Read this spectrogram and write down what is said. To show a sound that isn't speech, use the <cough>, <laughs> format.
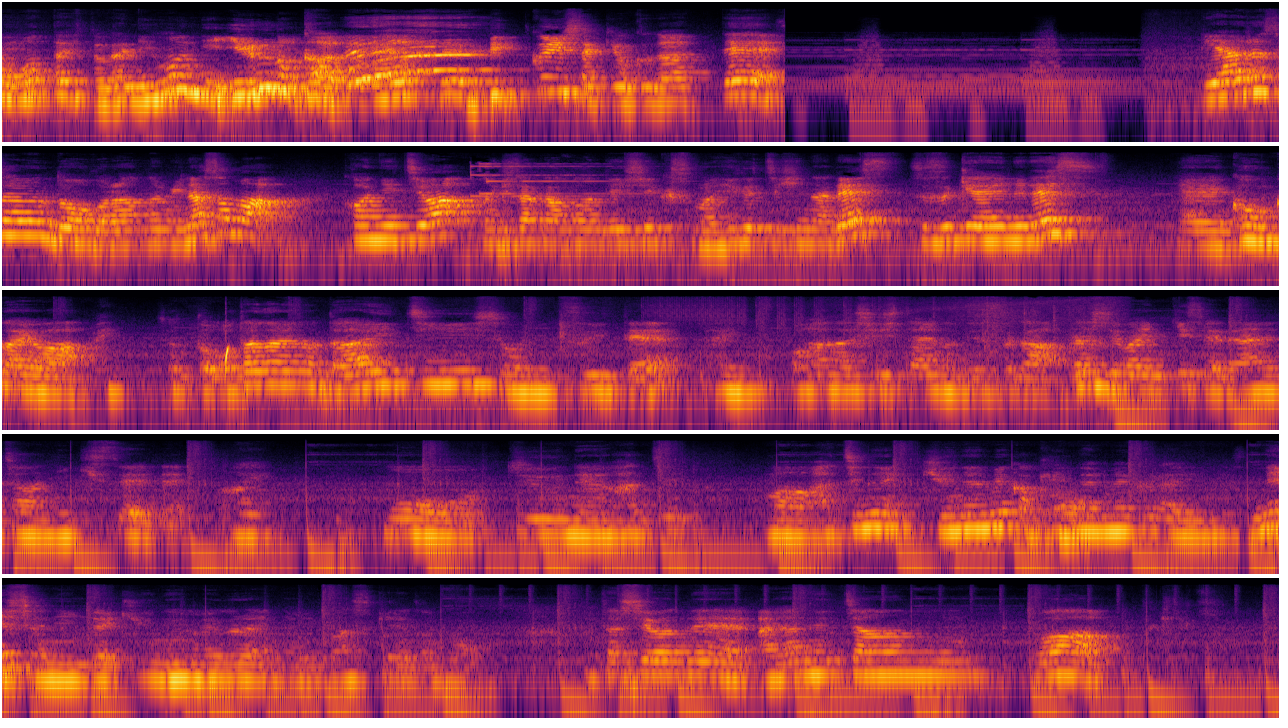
思った人が日本にいるのかって思ってびっくりした記憶があって。リアルサウンドをご覧の皆様こんにちは。乃木坂46の樋口ひなです。鈴木あゆみです、えー今回はちょっとお互いの第一印象についてお話ししたいのですが私は1期生であやねちゃんは2期生ではい、もう10年8まあ8年9年目かも。9年目くらいですね。一緒にいて9年目ぐらいになりますけれども、私はねあやねちゃんは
